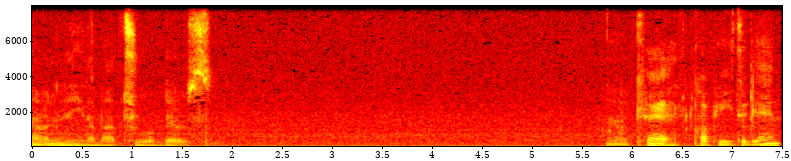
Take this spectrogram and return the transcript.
I'm gonna need about two of those. Okay copy it again.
